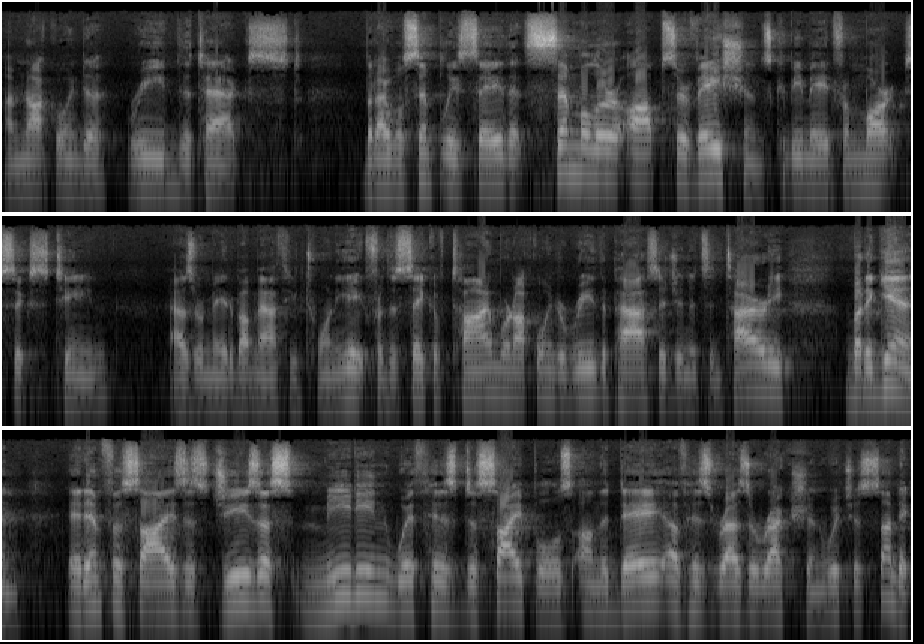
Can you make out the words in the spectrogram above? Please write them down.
I'm not going to read the text, but I will simply say that similar observations could be made from Mark 16 as were made about Matthew 28. For the sake of time, we're not going to read the passage in its entirety, but again, it emphasizes Jesus meeting with his disciples on the day of his resurrection, which is Sunday.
